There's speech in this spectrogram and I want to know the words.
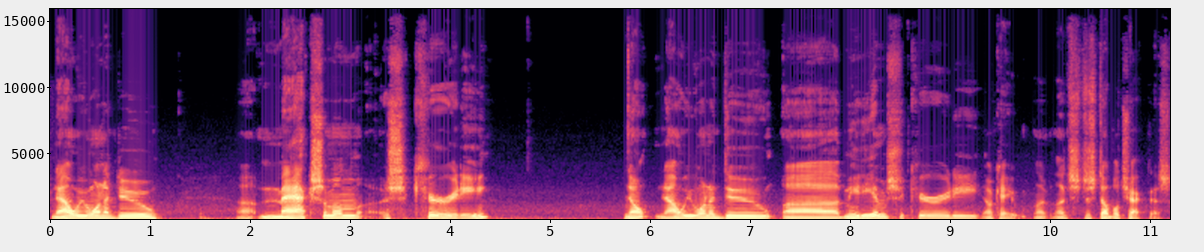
now we want to do uh, maximum security no, now we want to do uh, medium security. Okay, let, us just double check this.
